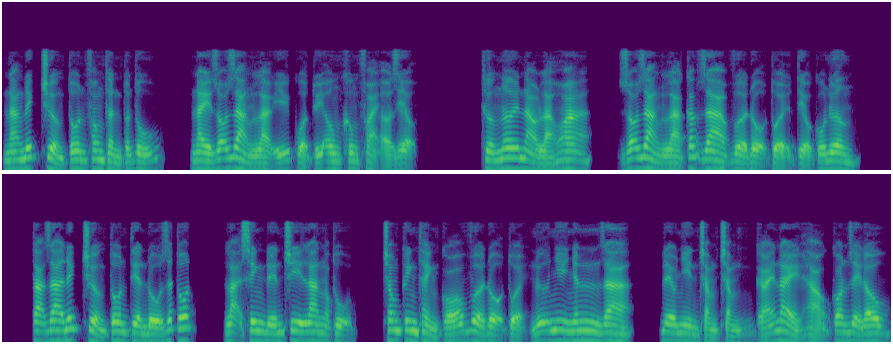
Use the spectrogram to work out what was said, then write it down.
Nàng đích trưởng tôn phong thần tuấn tú, này rõ ràng là ý của tuy ông không phải ở rượu. Thường nơi nào là hoa, rõ ràng là các gia vừa độ tuổi tiểu cô nương. Tạ gia đích trưởng tôn tiền đồ rất tốt, lại sinh đến chi lan ngọc thụ, trong kinh thành có vừa độ tuổi nữ nhi nhân ra, đều nhìn chằm chằm cái này hảo con rể đâu,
